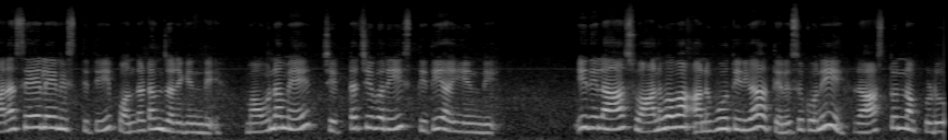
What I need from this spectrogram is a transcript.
మనసే లేని స్థితి పొందటం జరిగింది. మౌనమే చిట్ట చివరి స్థితి అయ్యింది. ఇదిలా స్వానుభవ అనుభూతిగా తెలుసుకొని రాస్తున్నప్పుడు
